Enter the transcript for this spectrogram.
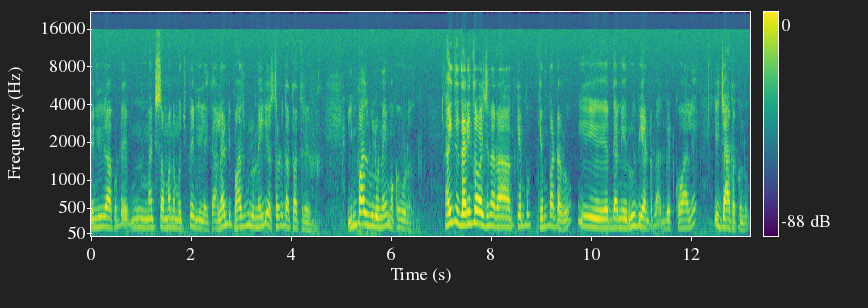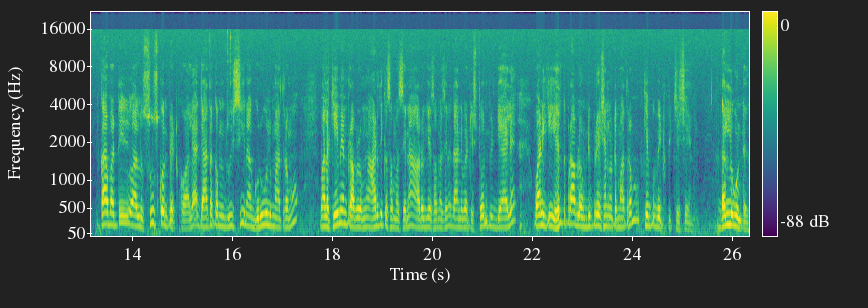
పెళ్ళి కాకుంటే మంచి సంబంధం వచ్చి పెళ్ళిళ్ళు అయితే అలాంటి పాసిబుల్ ఉన్నాయి చేస్తాడు దత్తాత్రేయుడు. ఇంపాసిబుల్ ఉన్నాయి మొక్కకూడదు. అయితే ధరించవలసిన రా కెంపు కెంపు అంటారు. ఈ దాన్ని రూబీ అంటారు. అది పెట్టుకోవాలి ఈ జాతకులు. కాబట్టి వాళ్ళు చూసుకొని పెట్టుకోవాలి. ఆ జాతకం చూసి నా గురువులు మాత్రము వాళ్ళకి ఏమేం ప్రాబ్లము ఆర్థిక సమస్యనా ఆరోగ్య సమస్యనా దాన్ని బట్టి స్టోన్ ఫిట్ చేయాలి. వానికి హెల్త్ ప్రాబ్లం డిప్రెషన్లు ఉంటే మాత్రం కెంపు పెట్టి పిచ్చేసేయండి. డల్లుగా ఉంటాయి.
